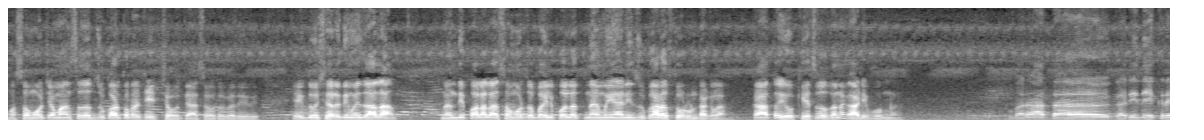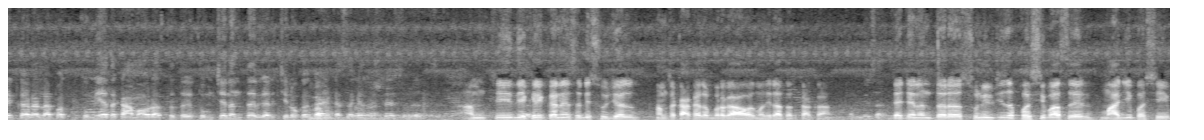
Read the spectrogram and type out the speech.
मग समोरच्या माणसाचा जुकार तोडायची इच्छा होते असं होतं कधी कधी एक दोन शर्यतीमध्ये झाला नंदी पलाला समोरचा बैल पलत नाही मग आणि जुकारच तोडून टाकला. का तो ह्यो खेचत होता ना गाडी पूर्ण. बरं आता घरी देखरेख करायला फक्त तुम्ही आता कामावर असतो तर तुमच्या नंतर घरची लोक काय कसं कसं आमची देखरेख करण्यासाठी सुजल आमचा काकाचा बरं गावामध्ये राहतात काका. त्याच्यानंतर सुनीलची जर फशीप असेल माझी फशीप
